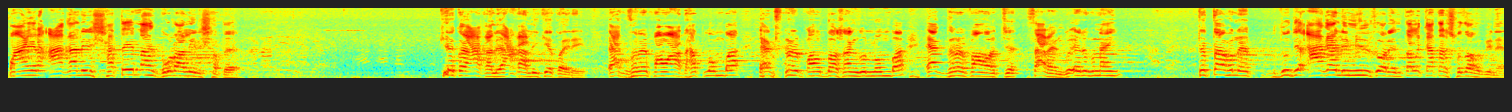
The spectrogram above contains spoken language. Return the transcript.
পায়ের আগালির সাথে না গোড়ালির সাথে? কে কয় আকালি আকালি কে কয় রে? এক ধরনের পাও আধ হাত লম্বা, এক ধরনের পাও দশ আঙ্গুল লম্বা, এক ধরনের পাও হচ্ছে চার আঙ্গুল। এরকম নাই? তো তাহলে যদি আগালি মিল করেন, তাহলে কাতার সোজা হবে না।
